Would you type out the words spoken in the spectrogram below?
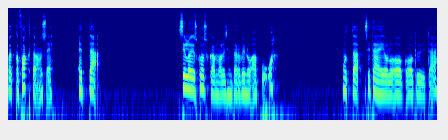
vaikka fakta on se, että silloin jos koskaan mä olisin tarvinnut apua. Mutta sitä ei ollut ok pyytää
